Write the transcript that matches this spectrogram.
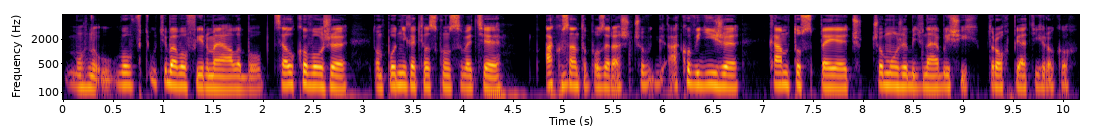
možno u, u teba vo firme, alebo celkovo, že v tom podnikateľskom svete, ako mm. sa na to pozeráš? Čo, ako vidíš, že kam to speje, čo, čo môže byť v najbližších 3-5 rokoch?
